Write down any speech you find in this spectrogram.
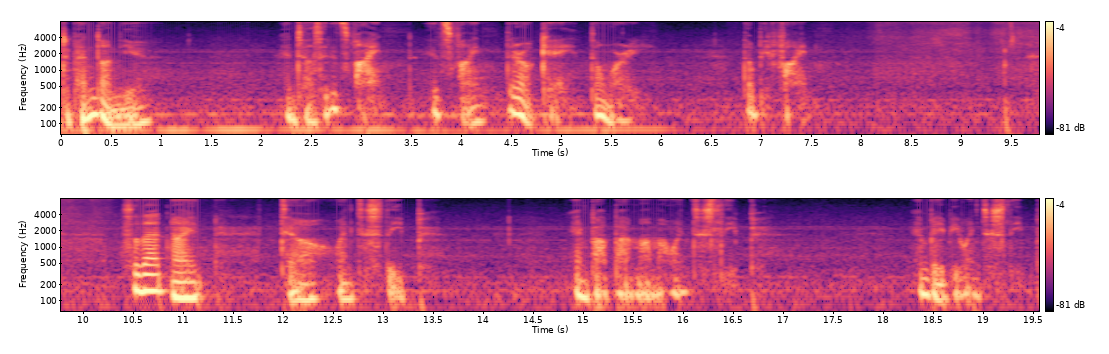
depend on you. And Teo said, It's fine. It's fine. They're okay. Don't worry. They'll be fine. So that night, Teo went to sleep. And Papa and Mama went to sleep. And Baby went to sleep.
